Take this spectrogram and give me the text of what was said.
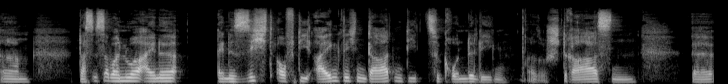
Ähm, das ist aber nur eine, eine Sicht auf die eigentlichen Daten, die zugrunde liegen. Also Straßen, äh,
